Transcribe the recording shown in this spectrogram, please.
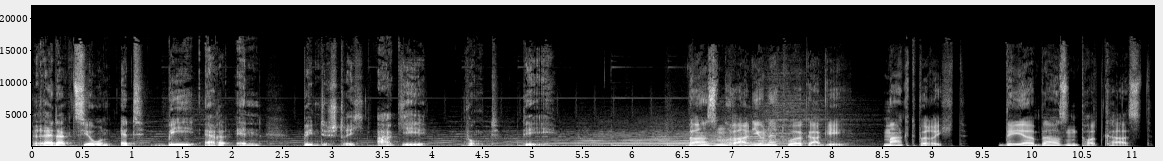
redaktion.brn-ag.de. Börsenradio Network AG Marktbericht. Der Börsenpodcast.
